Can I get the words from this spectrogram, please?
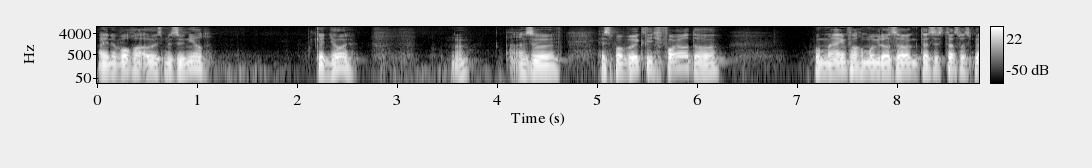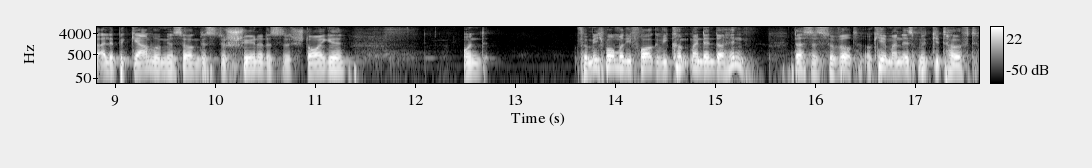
Eine Woche aus missioniert. Genial. Also es war wirklich Feuer da wo wir einfach immer wieder sagen, das ist das, was wir alle begehren, wo wir sagen, das ist das Schöne, das ist das Starke. Und für mich war immer die Frage, wie kommt man denn dahin, dass es so wird? Okay, man ist mit getauft.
